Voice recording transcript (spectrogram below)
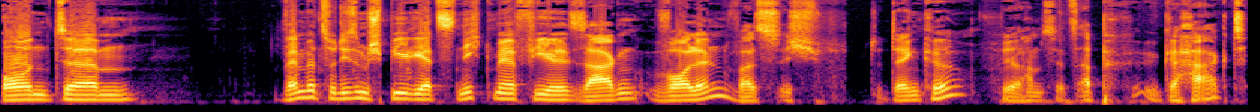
Und ähm, wenn wir zu diesem Spiel jetzt nicht mehr viel sagen wollen, was ich denke, wir haben es jetzt abgehakt,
